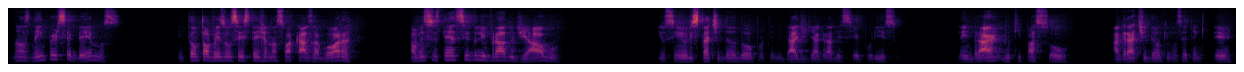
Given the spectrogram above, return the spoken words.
nós nem percebemos. Então, talvez você esteja na sua casa agora, talvez você tenha sido livrado de algo e o Senhor está te dando a oportunidade de agradecer por isso. Lembrar do que passou, a gratidão que você tem que ter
